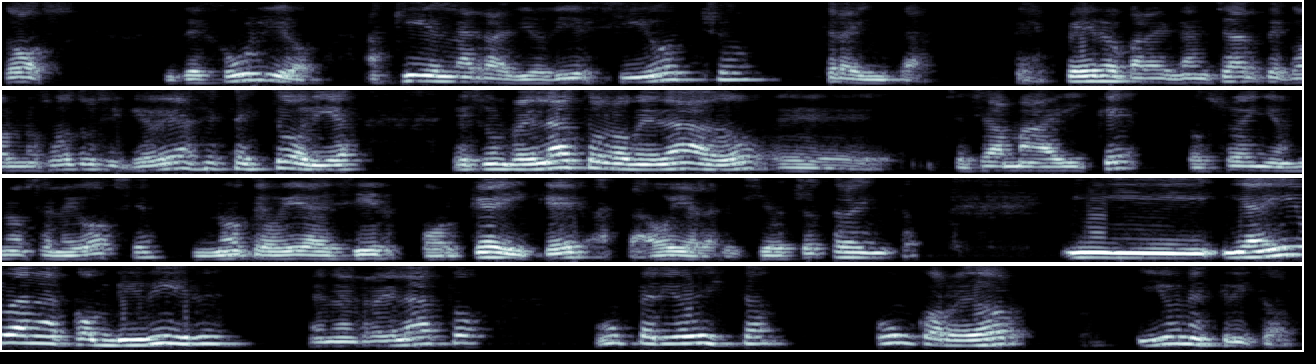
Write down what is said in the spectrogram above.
2 de julio, aquí en la radio, 18.30. Te espero para engancharte con nosotros y que veas esta historia. Es un relato lomedado, eh, se llama Ike, los sueños no se negocian. No te voy a decir por qué qué, hasta hoy a las 18.30. Y, ahí van a convivir en el relato un periodista, un corredor y un escritor.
